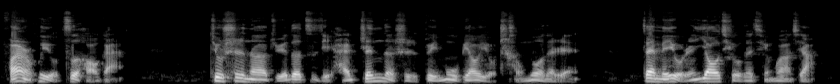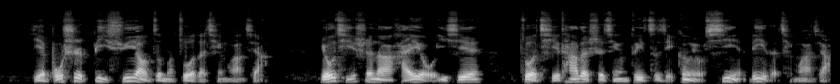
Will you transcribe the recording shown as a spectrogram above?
反而会有自豪感。就是呢，觉得自己还真的是对目标有承诺的人，在没有人要求的情况下，也不是必须要这么做的情况下，尤其是呢，还有一些做其他的事情对自己更有吸引力的情况下，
